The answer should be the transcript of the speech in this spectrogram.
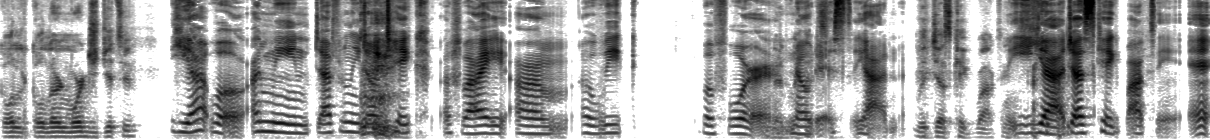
Go go learn more jujitsu. Yeah, well, I mean, definitely don't take a fight um a week before advance. notice. Yeah, with just kickboxing. yeah, just kickboxing, and,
